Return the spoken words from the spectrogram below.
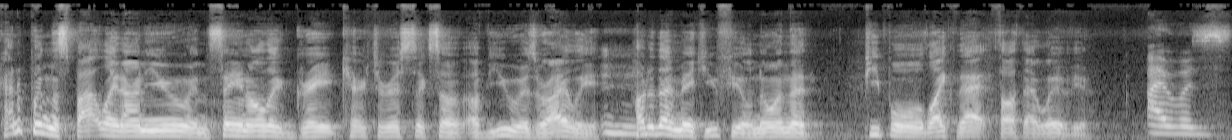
kind of putting the spotlight on you and saying all the great characteristics of, of you as Riley, Mm-hmm. how did that make you feel knowing that people like that thought that way of you? I was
